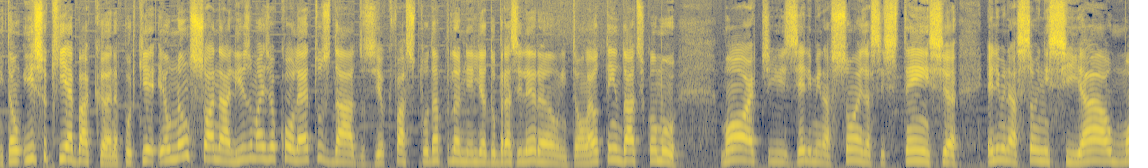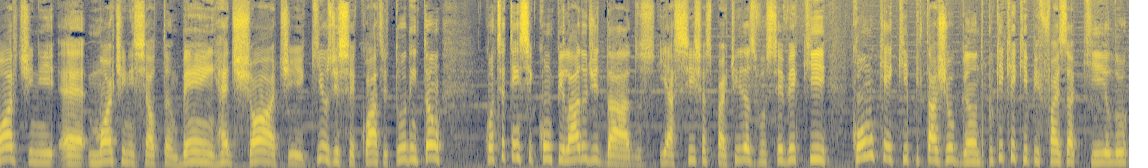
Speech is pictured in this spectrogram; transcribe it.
Então isso que é bacana, porque eu não só analiso, mas eu coleto os dados e eu que faço toda a planilha do Brasileirão. Então lá eu tenho dados como mortes, eliminações, assistência, eliminação inicial, morte, é, morte inicial também, headshot, kills de C4 e tudo. Então quando você tem esse compilado de dados e assiste as partidas, você vê que como que a equipe está jogando, por que, que a equipe faz aquilo,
